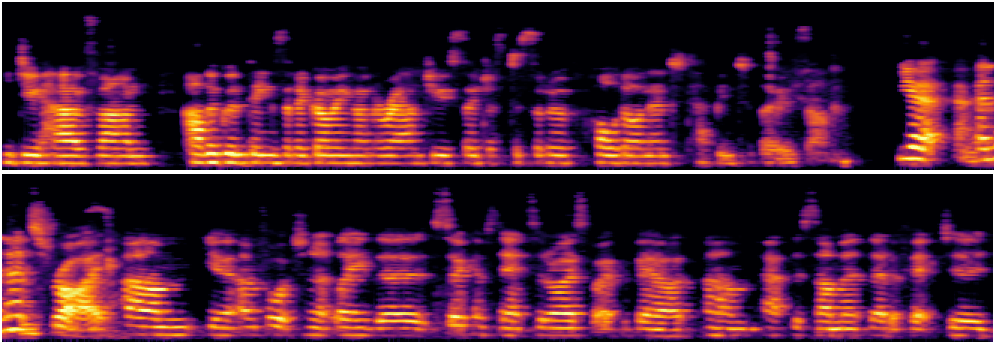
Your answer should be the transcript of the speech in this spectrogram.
You do have um, other good things that are going on around you, so just to sort of hold on and to tap into those. Um, Yeah, and that's right. Um, yeah, unfortunately, the circumstance that I spoke about um, at the summit that affected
